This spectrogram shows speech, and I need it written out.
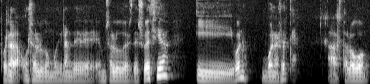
Pues nada, un saludo muy grande, un saludo desde Suecia y bueno, buena suerte. Hasta luego.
